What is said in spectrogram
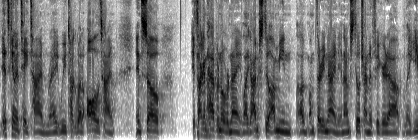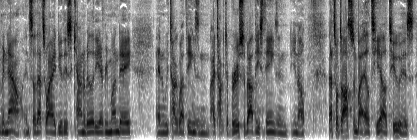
It's going to take time, right? We talk about it all the time, and so. It's not going to happen overnight. Like I'm still, I mean, I'm I'm 39 and I'm still trying to figure it out. Like even now, and so that's why I do this accountability every Monday, and we talk about things. And I talk to Bruce about these things, and you know, that's what's awesome about LTL too is,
